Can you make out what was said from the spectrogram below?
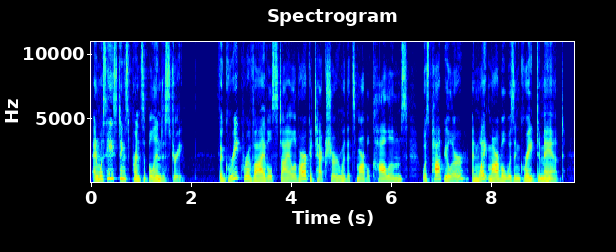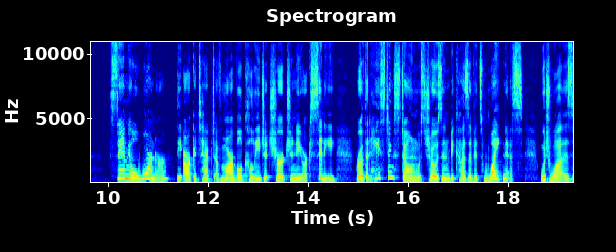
and was Hastings' principal industry. The Greek Revival style of architecture, with its marble columns, was popular, and white marble was in great demand. Samuel Warner, the architect of Marble Collegiate Church in New York City, wrote that Hastings stone was chosen because of its whiteness, which was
